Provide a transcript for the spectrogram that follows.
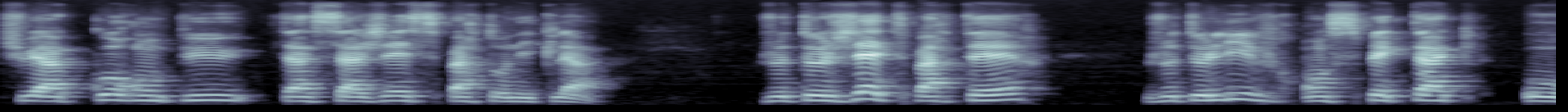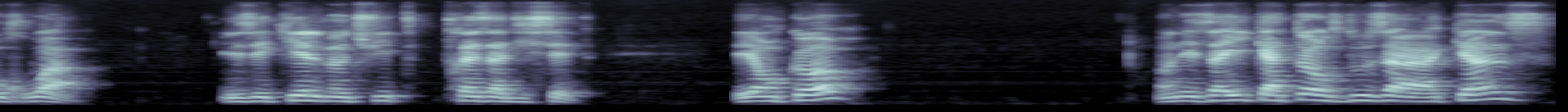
tu as corrompu ta sagesse par ton éclat. Je te jette par terre, je te livre en spectacle au roi. Ézéchiel 28, 13 à 17. Et encore, en Ésaïe 14, 12 à 15,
